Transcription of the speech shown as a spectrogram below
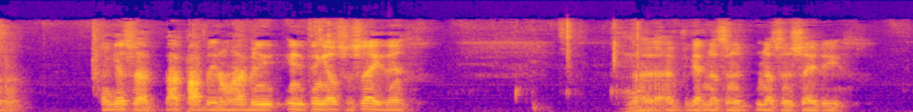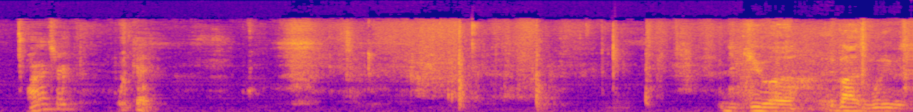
Well, I guess I, I probably don't have any anything else to say then. I, I've got nothing nothing to say to you. All right, sir. Okay. Did you uh, advise him what he was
